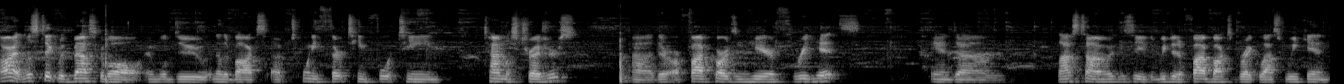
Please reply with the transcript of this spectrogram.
All right, let's stick with basketball, and we'll do another box of 2013-14 Timeless Treasures. Uh, there are five cards in here, three hits, and um, last time we see we did a five-box break last weekend.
